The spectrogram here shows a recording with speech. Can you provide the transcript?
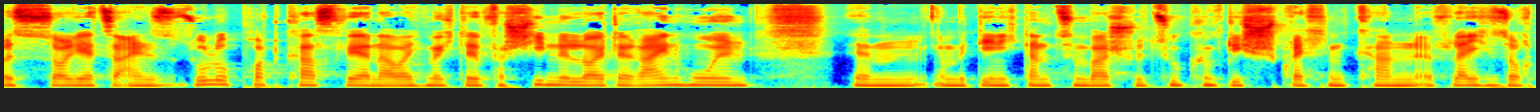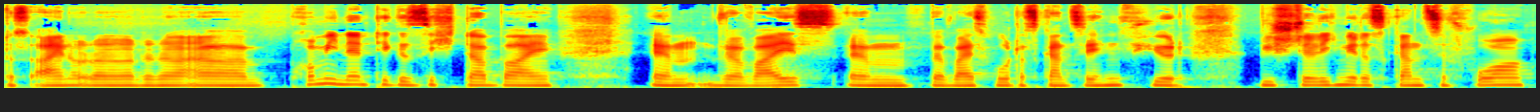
es soll jetzt ein Solo-Podcast werden, aber ich möchte verschiedene Leute reinholen, ähm, mit denen ich dann zum Beispiel zukünftig sprechen kann. Vielleicht ist auch das ein oder andere prominente Gesicht dabei. Ähm, wer weiß, ähm, wer weiß, wo das Ganze hinführt. Wie stelle ich mir das Ganze vor?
